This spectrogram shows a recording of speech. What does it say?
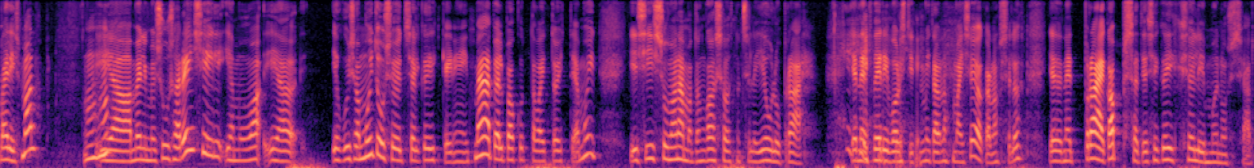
välismaal mm. -hmm. ja me olime suusareisil ja mu ja ja kui sa muidu sööd seal kõiki neid mäe peal pakutavaid toite ja muid ja siis su vanemad on kaasa võtnud selle jõuluprae ja need verivorstid, mida noh, ma ei söö, aga noh, see lõhn ja need praekapsad ja see kõik, see oli mõnus seal.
